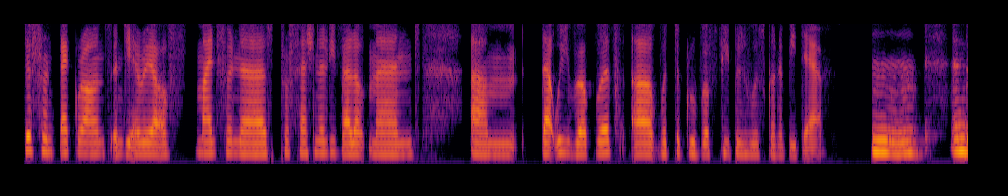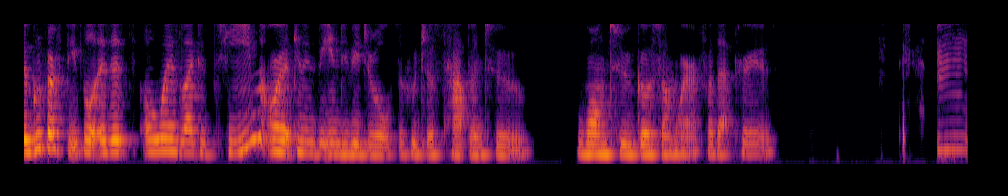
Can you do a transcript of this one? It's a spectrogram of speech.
different backgrounds in the area of mindfulness professional development um, that we work with uh, with the group of people who is going to be there Mm. And the group of people, is it always like a team or can it be individuals who just happen to want to go somewhere for that period? Mm,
